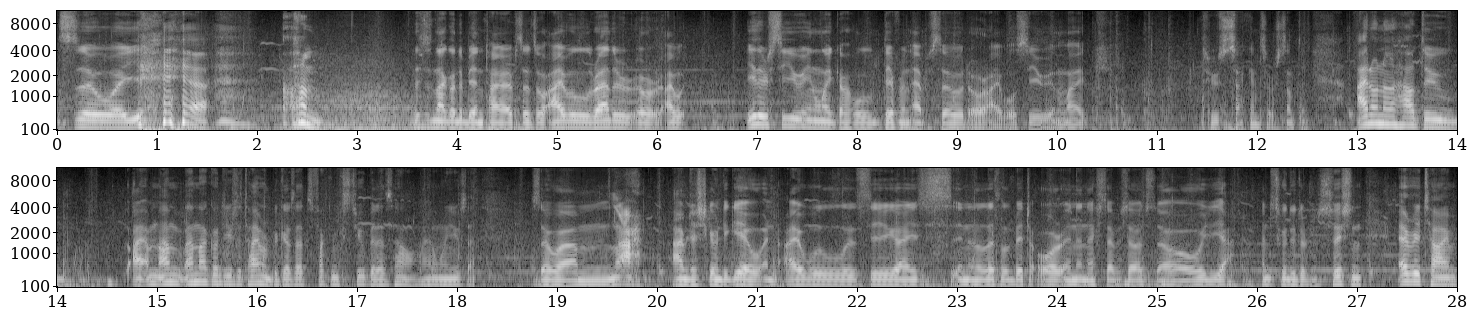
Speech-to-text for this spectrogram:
so, uh, yeah. this is not going to be an entire episode, so I will rather, or I will either see you in like a whole different episode, or I will see you in like two seconds or something. I don't know how to. I, I'm, I'm, I'm not going to use a timer because that's fucking stupid as hell. I don't want to use that. So um, ah, I'm just going to go, and I will see you guys in a little bit or in the next episode. So yeah, I'm just going to do the transition every time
